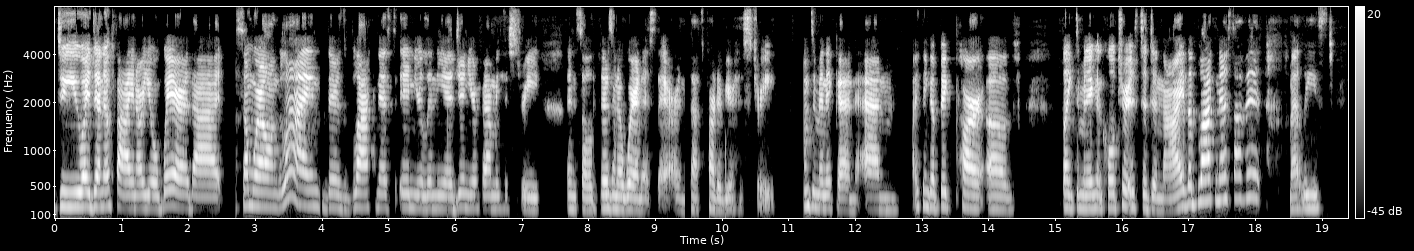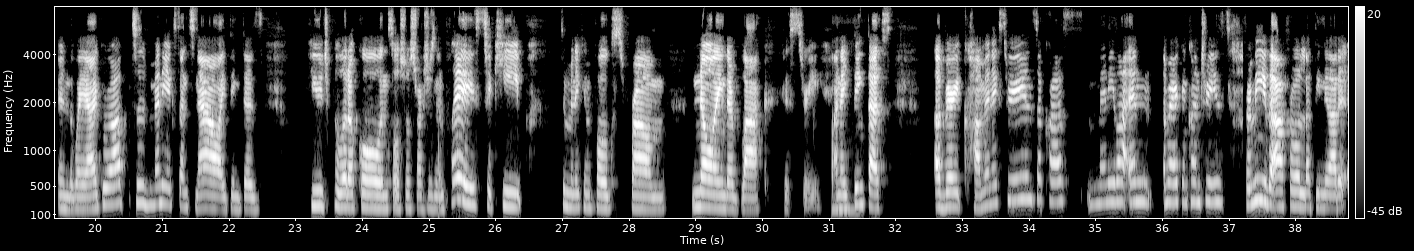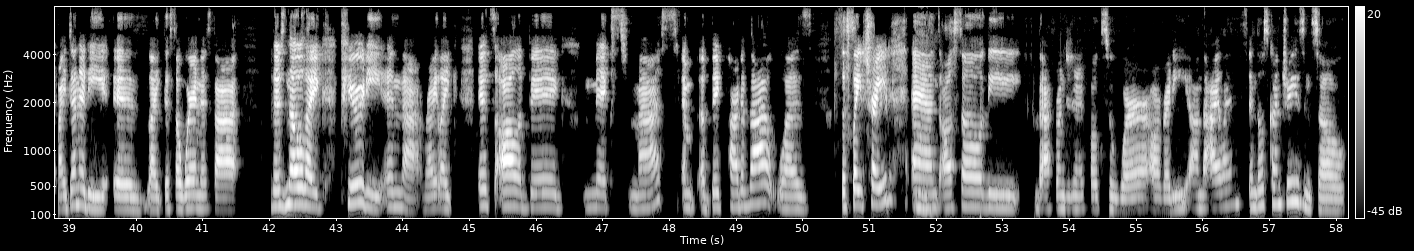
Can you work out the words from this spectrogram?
do you identify and are you aware that somewhere along the line there's blackness in your lineage, in your family history. And so there's an awareness there, and that's part of your history. I'm Dominican, and I think a big part of like Dominican culture is to deny the blackness of it, at least in the way I grew up. To many extents now, I think there's huge political and social structures in place to keep Dominican folks from knowing their Black history. And I mm. think that's a very common experience across many Latin American countries. For me, the Afro Latina identity is like this awareness that there's no like purity in that, right? Like it's all a big mixed mass. And a big part of that was the slave trade mm. and mm. also the the Afro Indigenous folks who were already on the islands in those countries. And so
